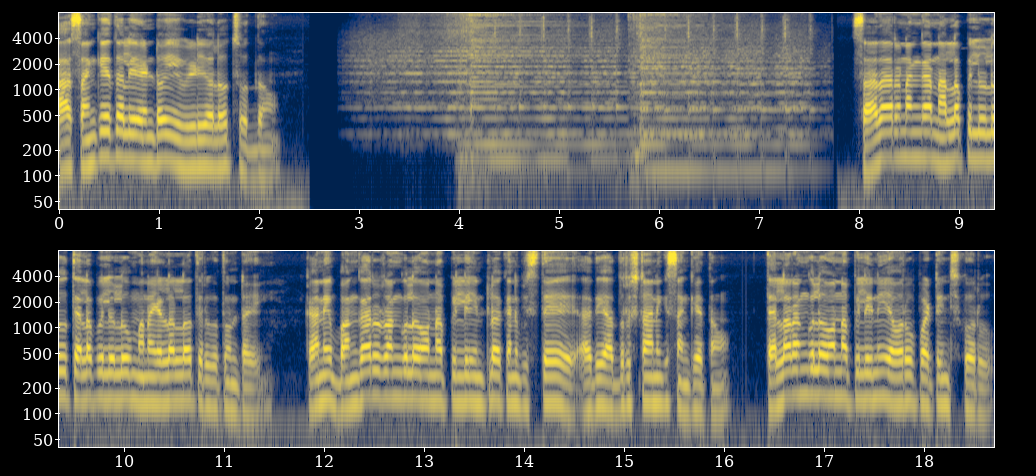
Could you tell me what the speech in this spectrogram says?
ఆ సంకేతాలు ఏంటో ఈ వీడియోలో చూద్దాం. సాధారణంగా నల్ల పిల్లులు తెల్ల పిల్లులు మన ఇళ్ళలో తిరుగుతుంటాయి. కానీ బంగారు రంగులో ఉన్న పిల్లి ఇంట్లో కనిపిస్తే అది అదృష్టానికి సంకేతం. తెల్ల రంగులో ఉన్న పిల్లిని ఎవరూ పట్టించుకోరు.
